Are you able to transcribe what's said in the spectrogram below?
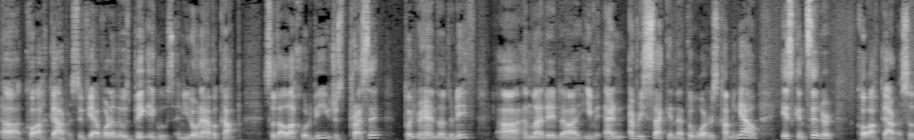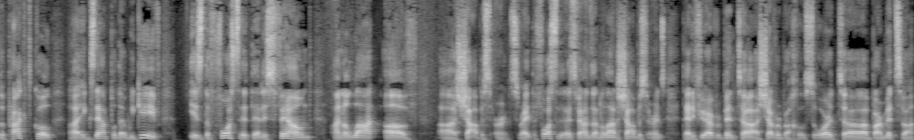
uh, koach gavra. So if you have one of those big igloos and you don't have a cup, so the halacha would be you just press it, put your hand underneath, uh, and let it uh, even. And every second that the water is coming out is considered koach gavra. So the practical uh, example that we gave is the faucet that is found on a lot of uh, Shabbos urns, right? The faucet that is found on a lot of Shabbos urns, that if you've ever been to a Sheva Brachos or to Bar Mitzvah,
